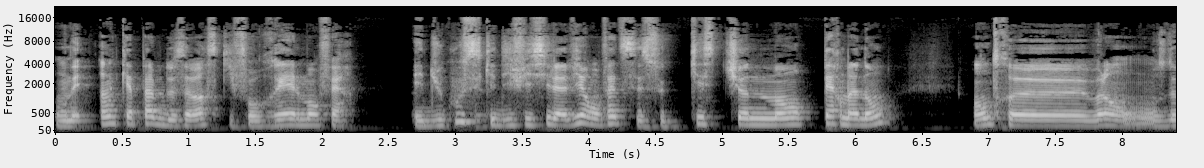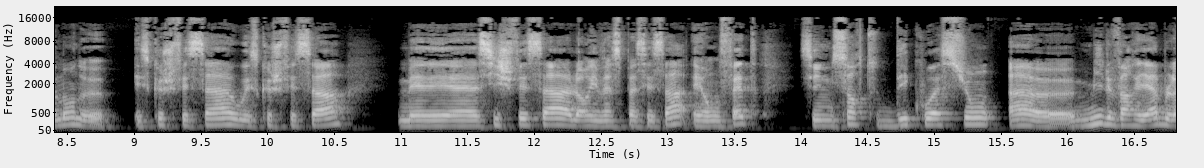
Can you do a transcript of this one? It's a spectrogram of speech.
on est incapable de savoir ce qu'il faut réellement faire. Et du coup, ce qui est difficile à vivre, en fait, c'est ce questionnement permanent entre, euh, voilà, on, se demande, est-ce que je fais ça ou est-ce que je fais ça? Mais euh, si je fais ça, alors il va se passer ça. Et en fait, c'est une sorte d'équation à mille variables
